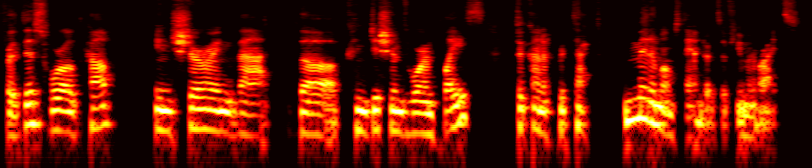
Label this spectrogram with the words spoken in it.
for this World Cup, ensuring that the conditions were in place to kind of protect minimum standards of human rights.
